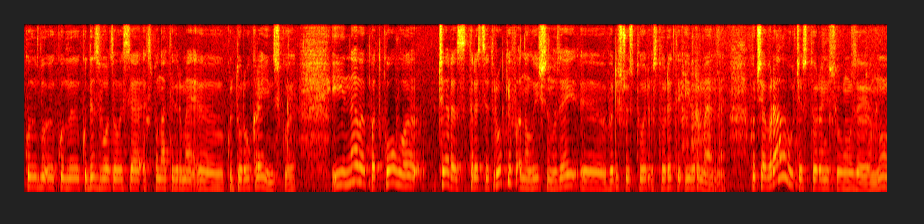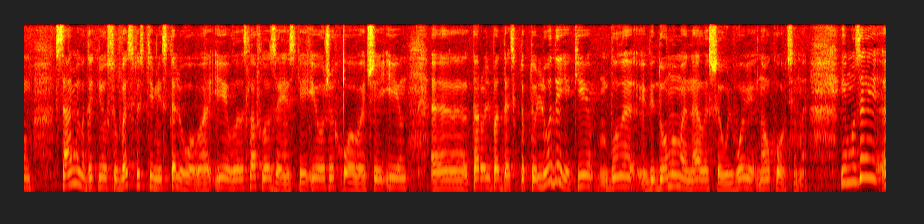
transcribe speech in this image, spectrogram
коли, коли куди звозилися експонати вірме, е, культури української. І не випадково через 30 років аналогічний музей е, створ- створити і вірмени. Хоча брали участь в створенні цього музею, ну самі видатні особистості міста Львова, і Владислав Лозенський, і Ожихович, і е, Кароль Бадецьк, тобто люди, які були відомими не лише у Львові науковцями. І музей е,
